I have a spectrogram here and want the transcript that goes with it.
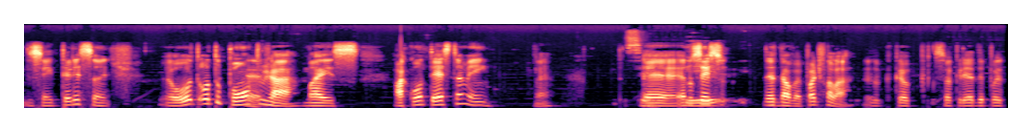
Isso é interessante. É outro, outro ponto é. já, mas acontece também, né? É, eu não e... sei se... Não, vai, pode falar. Eu, eu, só queria depois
